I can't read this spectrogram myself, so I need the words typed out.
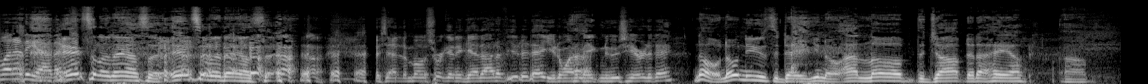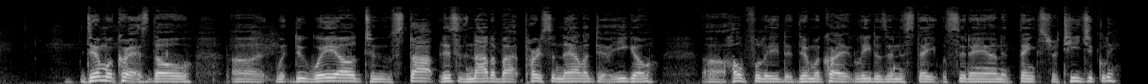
One or the other. Excellent answer. Excellent answer. is that the most we're going to get out of you today? You don't want to make news here today? No, no news today. You know, I love the job that I have. Uh, Democrats, though, uh, would do well to stop. This is not about personality or ego. Uh, hopefully, the Democratic leaders in the state will sit down and think strategically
